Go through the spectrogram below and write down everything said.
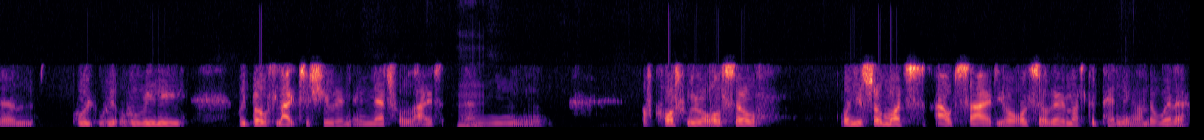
um, who, who, who really we both like to shoot in, in natural light, mm. and of course we were also when you're so much outside, you're also very much depending on the weather.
